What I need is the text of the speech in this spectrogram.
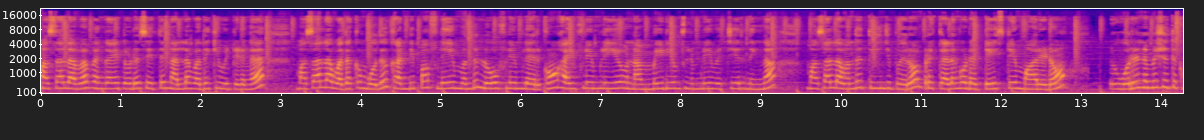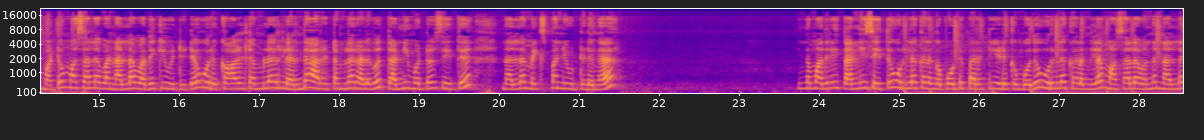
மசாலாவை வெங்காயத்தோடு சேர்த்து நல்லா வதக்கி விட்டுடுங்க. மசாலா வதக்கும் போது கண்டிப்பாக ஃப்ளேம் வந்து லோ ஃப்ளேமில் இருக்கும் ஹை ஃப்ளேம்லேயும் நம்ம மீடியம் ஃப்ளேம்லேயும் வச்சுருந்திங்கன்னா மசாலா வந்து தீஞ்சு போயிடும் அப்புறம் கிழங்கோட டேஸ்ட்டே மாறிடும். ஒரு நிமிஷத்துக்கு மட்டும் மசாலாவை நல்லா வதக்கி விட்டுட்டு ஒரு கால் டம்ளர்லேருந்து அரை டம்ளர் அளவு தண்ணி மட்டும் சேர்த்து நல்லா மிக்ஸ் பண்ணி விட்டுடுங்க. இந்த மாதிரி தண்ணி சேர்த்து உருளைக்கிழங்கை போட்டு பரட்டி எடுக்கும்போது உருளைக்கிழங்குல மசாலா வந்து நல்லா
